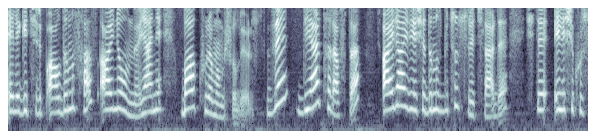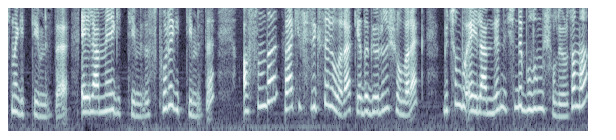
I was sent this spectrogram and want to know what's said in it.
ele geçirip aldığımız haz aynı olmuyor. Yani bağ kuramamış oluyoruz. Ve diğer tarafta ayrı ayrı yaşadığımız bütün süreçlerde işte el işi kursuna gittiğimizde, eğlenmeye gittiğimizde, spora gittiğimizde aslında belki fiziksel olarak ya da görünüş olarak bütün bu eylemlerin içinde bulunmuş oluyoruz ama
